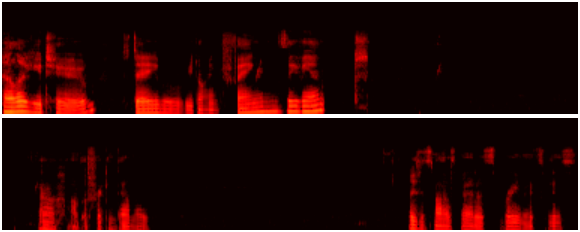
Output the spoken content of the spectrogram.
Hello YouTube. Today we will be doing Fang's event. Oh, oh the freaking download. At least it's not as bad as Brave Exvius.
